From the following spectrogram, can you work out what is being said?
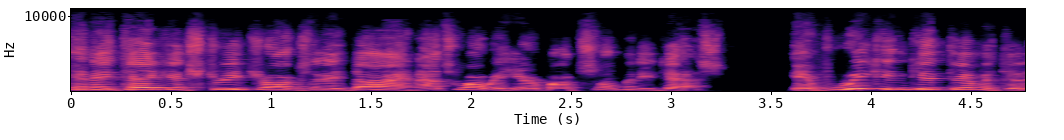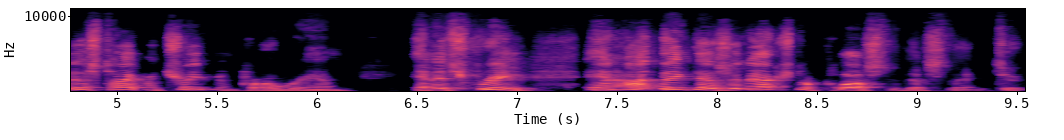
And they taking street drugs and they die. And that's why we hear about so many deaths. If we can get them into this type of treatment program and it's free, and I think there's an extra plus to this thing too.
